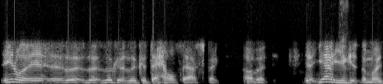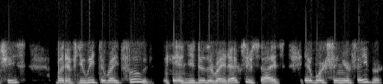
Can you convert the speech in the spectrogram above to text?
You know, eh, look- look at look at the health aspect of it. Yeah, yeah, you get the munchies, but if you eat the right food and you do the right exercise, it works in your favor.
